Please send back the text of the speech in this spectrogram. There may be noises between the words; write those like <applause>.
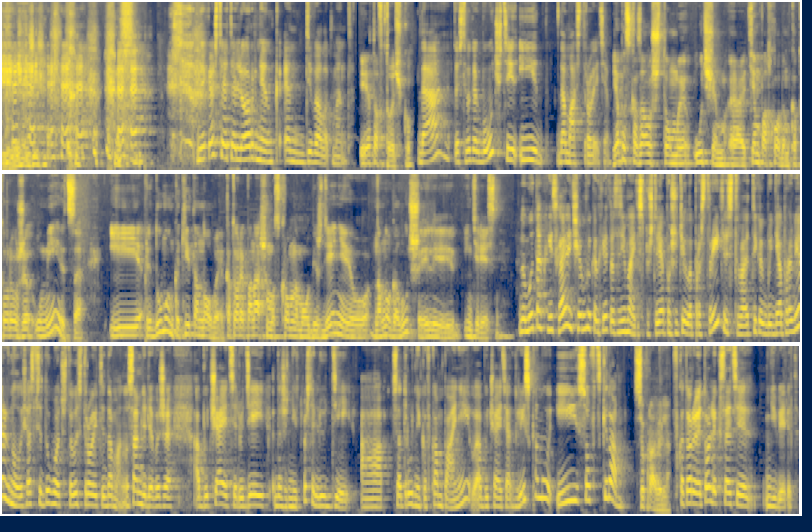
Мне кажется, это learning and development. И это в точку. Да? То есть вы как бы учите и дома строите. Я бы сказал, что мы учим э, тем подходам, которые уже умеются, и придумаем какие-то новые, которые, по нашему скромному убеждению, намного лучше или интереснее. Но мы так и не сказали, чем вы конкретно занимаетесь, потому что я пошутила про строительство, а ты как бы не опровергнул, и сейчас все думают, что вы строите дома. Но на самом деле вы же обучаете людей, даже не просто людей, а сотрудников компании, вы обучаете английскому и софт-скиллам. Все правильно. В которые Толя, кстати, не верит.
